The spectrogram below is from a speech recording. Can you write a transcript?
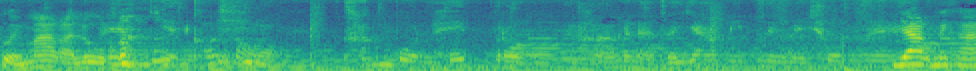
สวยมากอะลูกพยายามเขียนข้อศอก ข้างบนให้ตรงนะคะ มันอาจจะยากนิดนึงในช่วงแรกยากไหมคะ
